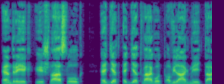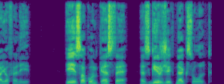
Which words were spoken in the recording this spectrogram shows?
Endrék és Lászlók egyet-egyet vágott a világ négy tája felé. Északon kezdte, ez Girzsiknek szólt.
